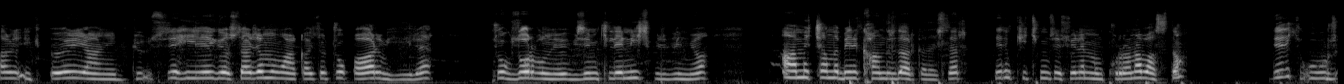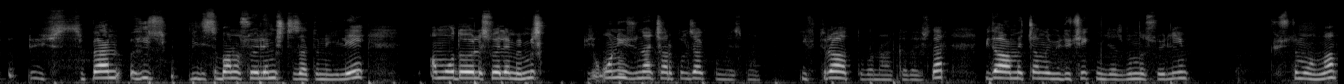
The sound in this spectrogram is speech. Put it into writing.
İlk- öyle yani size hileyi göstereceğim ama arkadaşlar çok ağır bir hile. Çok zor bulunuyor. Bizimkilerin hiçbiri bilmiyor. Ahmet Can da beni kandırdı arkadaşlar. Dedim ki hiç kimseye söylemem. Kur'an'a bastım. Dedi ki Uğur, ben hiç birisi bana söylemişti zaten hileyi. Ama o da öyle söylememiş. Onun yüzünden çarpılacaktım resmen. İftira attı bana arkadaşlar. Bir daha Ahmet Can'la video çekmeyeceğiz. Bunu da söyleyeyim. Küstüm onunla.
